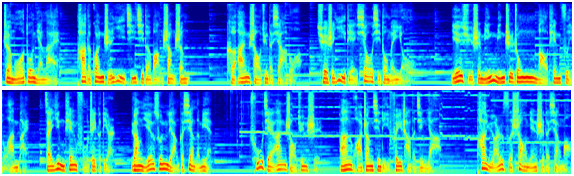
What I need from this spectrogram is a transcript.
这么多年来，他的官职一级级的往上升，可安少君的下落却是一点消息都没有。也许是冥冥之中老天自有安排，在应天府这个地儿，让爷孙两个见了面。初见安少君时，安华章心里非常的惊讶。他与儿子少年时的相貌，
